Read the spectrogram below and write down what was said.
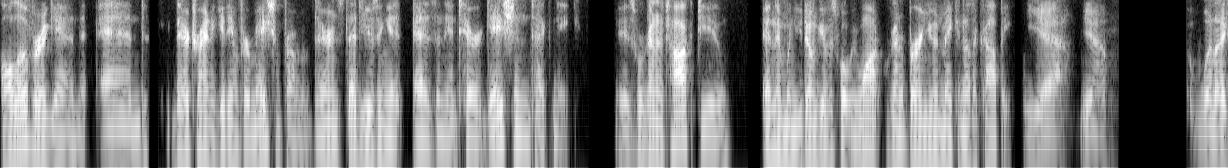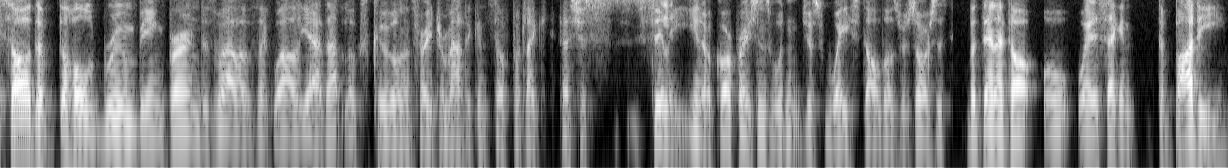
all over again and they're trying to get information from them They're instead using it as an interrogation technique. Is we're going to talk to you and then when you don't give us what we want, we're going to burn you and make another copy. Yeah, yeah. When I saw the the whole room being burned as well, I was like, well, yeah, that looks cool and it's very dramatic and stuff, but like that's just silly. You know, corporations wouldn't just waste all those resources. But then I thought, oh, wait a second, the body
